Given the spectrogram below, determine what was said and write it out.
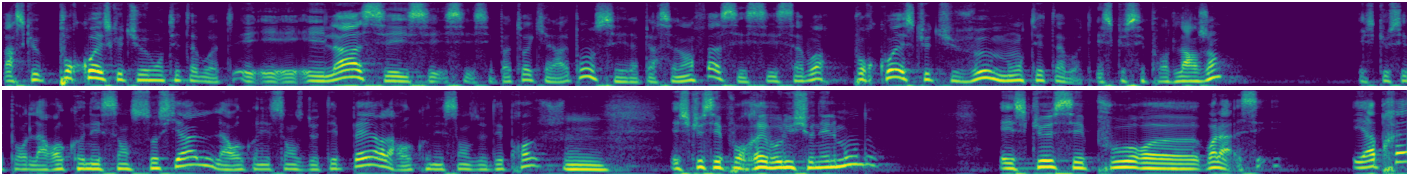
Parce que pourquoi est-ce que tu veux monter ta boîte? Et, et, et, là, c'est pas toi qui as la réponse, c'est la personne en face. C'est savoir pourquoi est-ce que tu veux monter ta boîte. Est-ce que c'est pour de l'argent? Est-ce que c'est pour de la reconnaissance sociale, la reconnaissance de tes pairs, la reconnaissance de tes proches? Hmm. Est-ce que c'est pour révolutionner le monde? Est-ce que c'est pour... euh, voilà. Et après,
